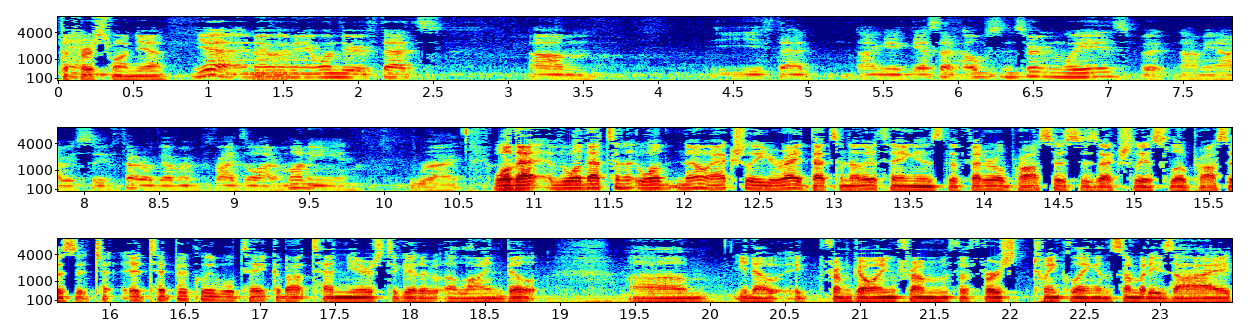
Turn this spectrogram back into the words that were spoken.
the and- first one, yeah. Yeah, and I, I mean, I wonder if that's, um, if that, I guess that helps in certain ways, but I mean, obviously, the federal government provides a lot of money, and Right. Well, that well, that's an, well, no, actually, you're right. That's another thing is the federal process is actually a slow process. It, t- it typically will take about ten years to get a, a line built. Um, you know, it, from going from the first twinkling in somebody's eye,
